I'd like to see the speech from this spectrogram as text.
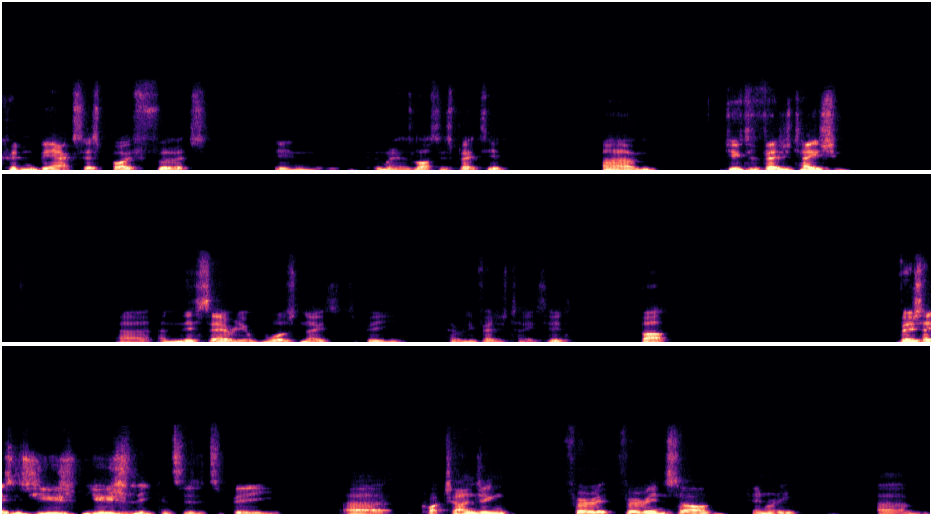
couldn't be accessed by foot in when it was last inspected um, due to vegetation. Uh, and this area was noted to be heavily vegetated, but vegetation is us- usually considered to be uh, quite challenging for for INSAR generally. Um,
